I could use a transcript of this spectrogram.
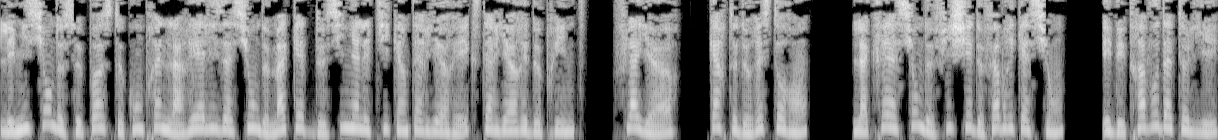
Les missions de ce poste comprennent la réalisation de maquettes de signalétique intérieure et extérieure et de print, flyers, carte de restaurant, la création de fichiers de fabrication, et des travaux d'atelier,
